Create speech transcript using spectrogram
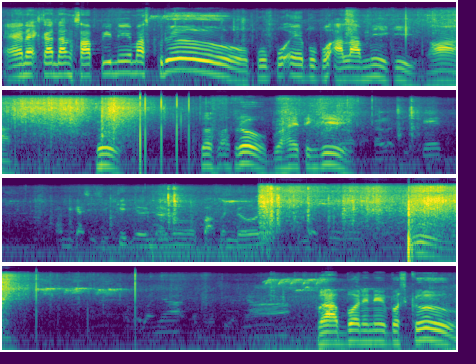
Enek kandang sapi nih mas bro. Pupuk eh pupuk alami ki. Nah tuh terus mas bro. Buahnya tinggi. Kalau sedikit kami kasih sedikit ya Pak Bendol. uh, Iya, tuh. Kalau banyak kami kasih banyak. Babon ini bosku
